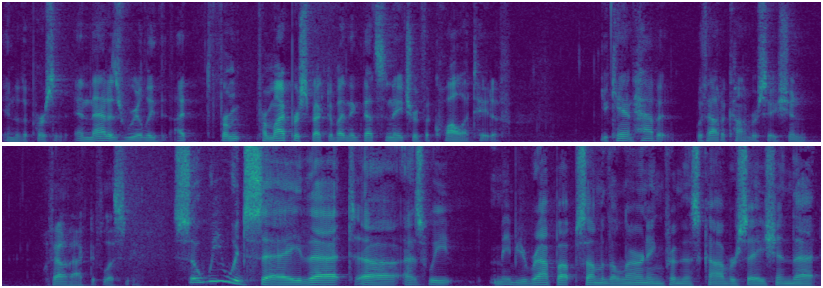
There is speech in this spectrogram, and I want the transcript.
into the person. And that is really, I, from, from my perspective, I think that's the nature of the qualitative. You can't have it without a conversation, without active listening. So we would say that uh, as we maybe wrap up some of the learning from this conversation, that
